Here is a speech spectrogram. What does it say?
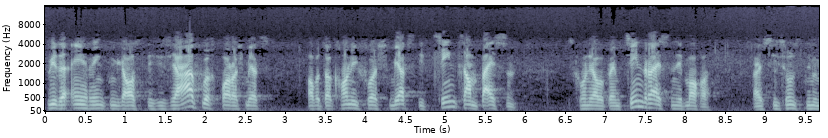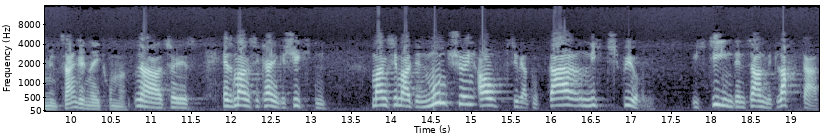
wieder einrenken lasse, das ist ja auch ein furchtbarer Schmerz. Aber da kann ich vor Schmerz die Zähne zusammenbeißen. Das kann ich aber beim Zähnreißen nicht machen, weil Sie sonst nicht mehr mit dem Zangel reinkommen. Na, also jetzt, jetzt machen Sie keine Geschichten. Machen Sie mal den Mund schön auf, Sie werden gar nichts spüren. Ich ziehe Ihnen den Zahn mit Lachgas.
